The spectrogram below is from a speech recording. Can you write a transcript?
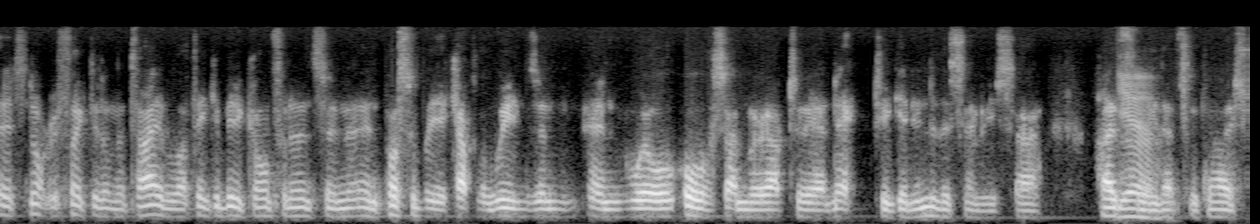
it's not reflected on the table, I think a bit of confidence and, and possibly a couple of wins, and and we'll all of a sudden we're up to our neck to get into the semis. So hopefully yeah. that's the case.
